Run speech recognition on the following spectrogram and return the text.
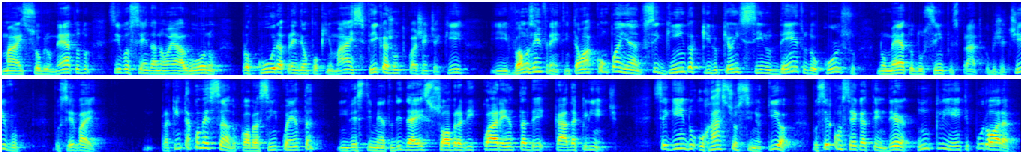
mais sobre o método. Se você ainda não é aluno, procura aprender um pouquinho mais, fica junto com a gente aqui e vamos em frente. Então, acompanhando, seguindo aquilo que eu ensino dentro do curso, no método simples, prático, objetivo, você vai, para quem está começando, cobra 50, investimento de 10, sobra ali 40 de cada cliente. Seguindo o raciocínio aqui, ó, você consegue atender um cliente por hora.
